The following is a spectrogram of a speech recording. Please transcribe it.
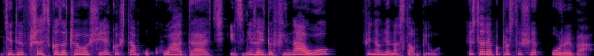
I kiedy wszystko zaczęło się jakoś tam układać i zmierzać do finału, finał nie nastąpił. Historia po prostu się urywa.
